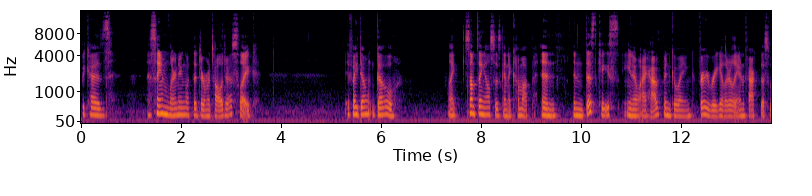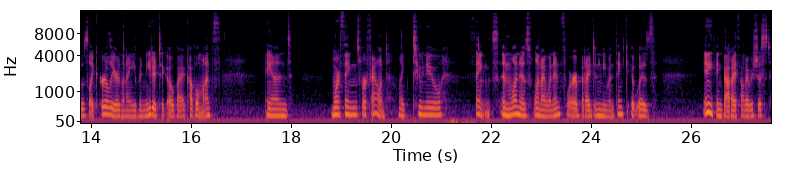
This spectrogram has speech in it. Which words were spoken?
Because as I'm learning with the dermatologist, like if I don't go, like something else is going to come up. And in this case, you know, I have been going very regularly. In fact, this was like earlier than I even needed to go by a couple months. And more things were found, like two new things. And one is one I went in for, but I didn't even think it was anything bad. I thought I was just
